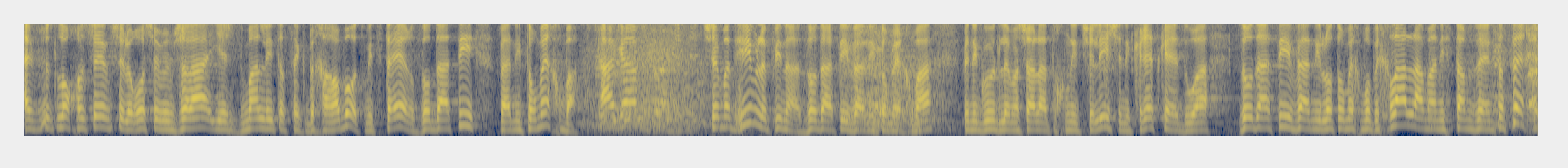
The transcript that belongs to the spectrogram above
אני פשוט לא חושב שלראש הממשלה יש זמן להתעסק בחרמות. מצטער, זו דעתי ואני תומך בה. אגב, שמדהים לפינה, זו דעתי ואני תומך בה. בניגוד למשל לתוכנית שלי, שנקראת כידוע, זו דעתי ואני לא תומך בו בכלל, למה אני סתם זיין את השכל.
